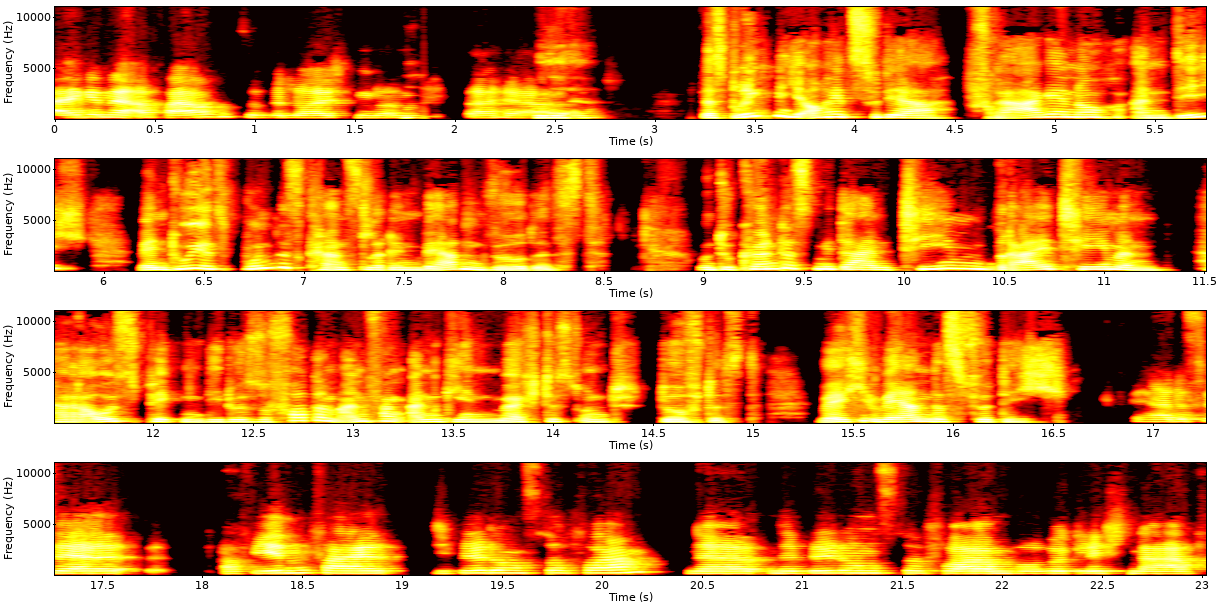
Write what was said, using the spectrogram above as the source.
eigene Erfahrung zu beleuchten und daher. Ja. Das bringt mich auch jetzt zu der Frage noch an dich. Wenn du jetzt Bundeskanzlerin werden würdest und du könntest mit deinem Team drei Themen herauspicken, die du sofort am Anfang angehen möchtest und dürftest, welche wären das für dich? Ja, das wäre auf jeden Fall die Bildungsreform. Eine, eine Bildungsreform, wo wirklich nach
